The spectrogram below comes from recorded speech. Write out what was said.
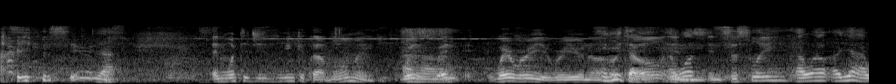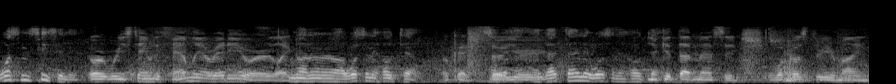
Are you serious? Yeah. And what did you think at that moment? Where, Uh, when, where were you? Were you in a in hotel Italy. In, was- in Sicily? I, uh, yeah, I was in Sicily. Or were you staying with family already? Or like. No, no, no, I was in a hotel. Okay, so I- you're. At that time, I was in a hotel. You get that message. What goes through your mind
